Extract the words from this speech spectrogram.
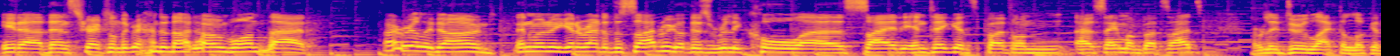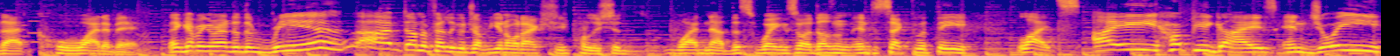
it uh, then scrapes on the ground, and I don't want that. I really don't. Then when we get around to the side, we got this really cool uh, side intake. It's both on, uh, same on both sides. I really do like the look of that quite a bit. Then coming around to the rear, I've done a fairly good job. You know what, I actually probably should widen out this wing so it doesn't intersect with the lights. I hope you guys enjoy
